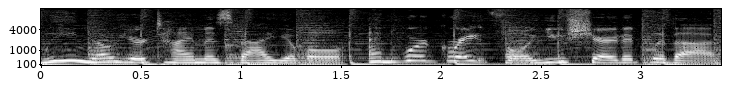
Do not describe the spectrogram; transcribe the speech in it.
We know your time is valuable, and we're grateful you shared it with us.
